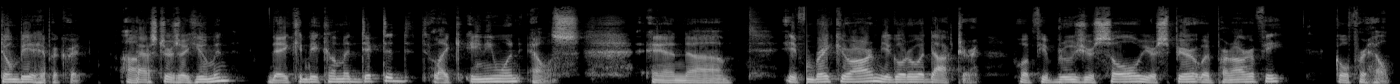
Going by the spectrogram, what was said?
Don't be a hypocrite. Uh, pastors are human. They can become addicted like anyone else. And uh, if you break your arm, you go to a doctor. Well, if you bruise your soul, your spirit with pornography, go for help.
